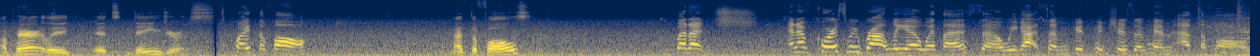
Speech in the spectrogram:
Apparently, it's dangerous. It's quite the fall. At the falls, But uh, and of course we brought Leo with us, so we got some good pictures of him at the falls.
